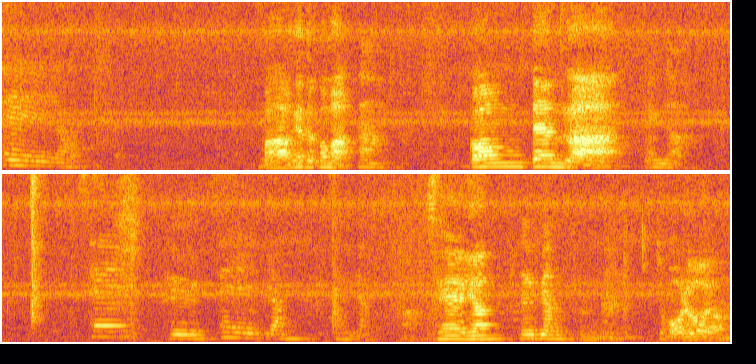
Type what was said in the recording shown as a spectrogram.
세영 Bà nghe 아, 세연. 세영 음, 좀 어려워요.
